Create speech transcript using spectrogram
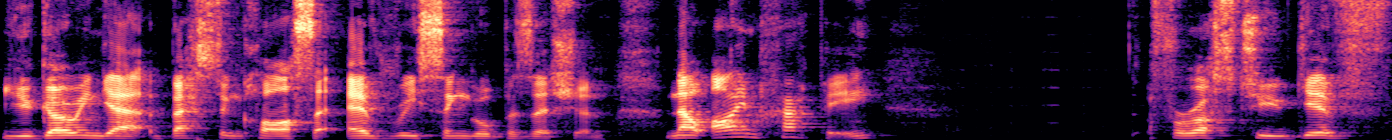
you go and get best in class at every single position. Now, I'm happy for us to give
